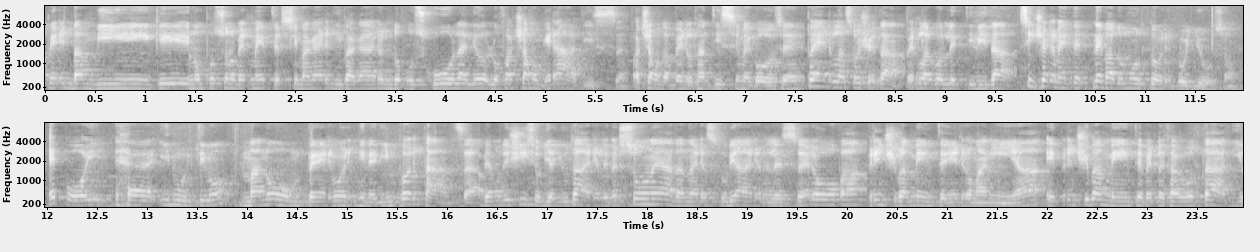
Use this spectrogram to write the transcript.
per i bambini che non possono permettersi magari di pagare un dopo scuola lo facciamo gratis. Facciamo davvero tantissime cose per la società per la collettività. Sinceramente ne vado molto orgoglioso. E poi eh, in ultimo ma non per ordine di importanza abbiamo deciso di aiutare le persone ad andare a studiare nell'est Europa principalmente in Romania e principalmente per le facoltà di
